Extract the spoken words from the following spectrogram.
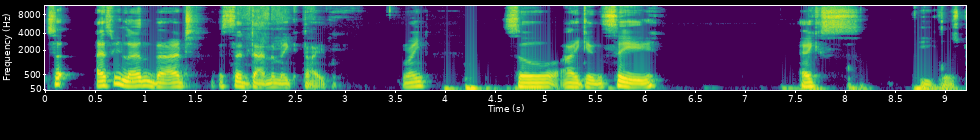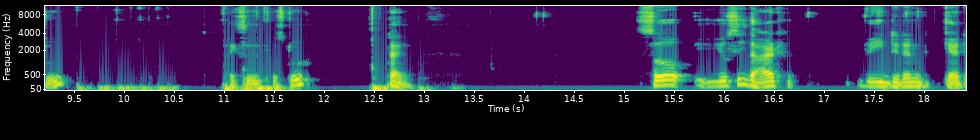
So as we learned that it's a dynamic type right? So i can say x equals to x equals to 10 so you see that we didn't get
